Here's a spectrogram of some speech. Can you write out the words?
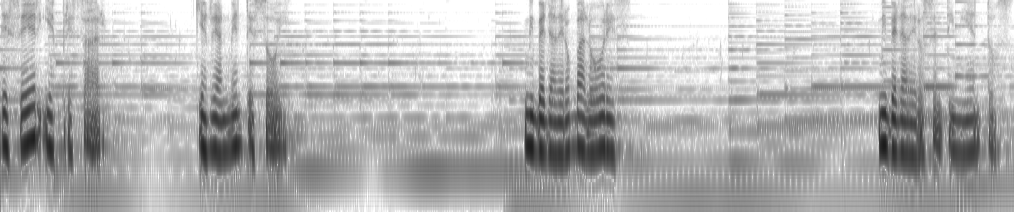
de ser y expresar quien realmente soy, mis verdaderos valores, mis verdaderos sentimientos.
